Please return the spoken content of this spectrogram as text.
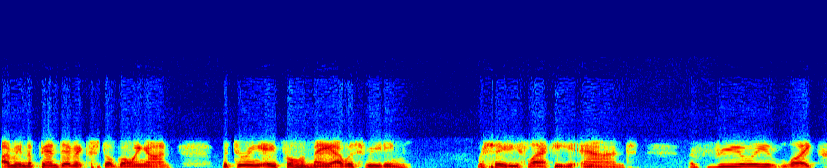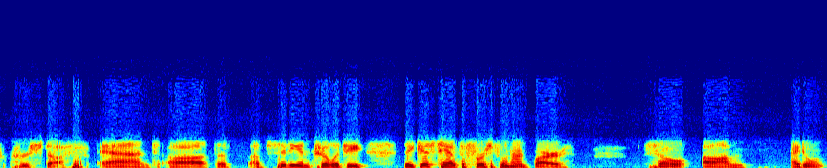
I mean, the pandemic's still going on, but during April and May, I was reading Mercedes Lackey, and I really like her stuff. And uh, the Obsidian trilogy, they just have the first one on Bard, so um, I don't,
